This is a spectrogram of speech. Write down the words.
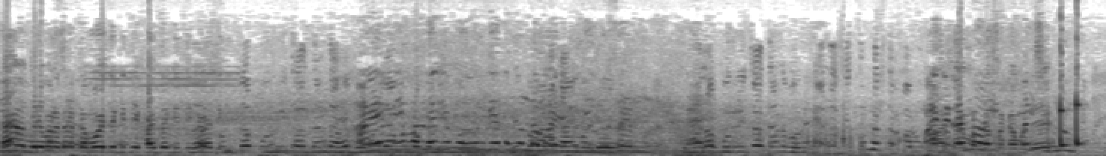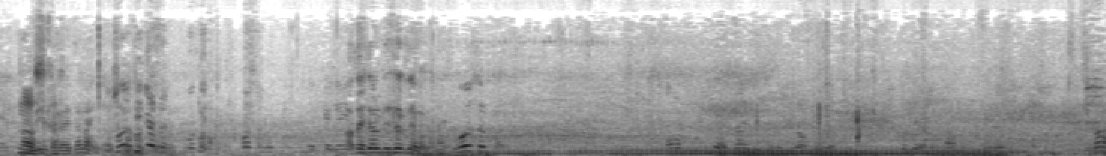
काय हो गरिबाला कमवायचं किती खायचं किती करायचं किती? तुमचा पूर्वीचा दंड आहे भरून घ्या म्हणलं तुम्ही. मी तुम्हाला काय म्हणलो? तुम्हाला पूर्वीचा दंड भरून घ्या नसेल तर नंतर भरून घ्या. नमस्कार नाही हो, ठीक आहे, सर. ओके. हो, सर. ओके. आता ह्याच्यावर दिसत नाही मला हो सर आपण आहे? आहे? चला.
